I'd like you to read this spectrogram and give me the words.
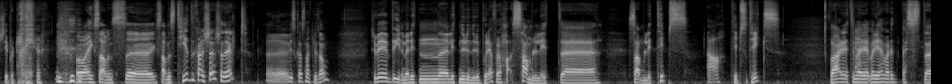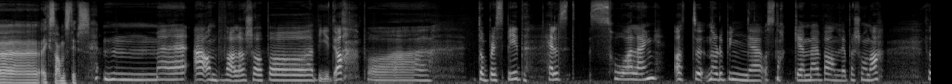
skippertak og eksamens, eksamenstid, kanskje, generelt. vi skal snakke litt om. Så vi begynner med en liten, liten runde rundt bordet for å samle, litt, samle litt tips. Ja. Tips og triks. Hva er, det, Marie, hva er ditt beste eksamenstips? Mm, jeg anbefaler å se på videoer på uh, dobbel speed. Helst så lenge at når du begynner å snakke med vanlige personer, så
